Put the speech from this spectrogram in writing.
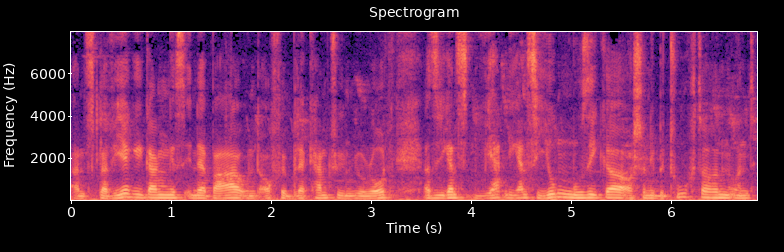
ans Klavier gegangen ist in der Bar und auch für Black Country New Road. Also die ganzen, wir hatten die ganzen jungen Musiker, auch schon die Betuchteren und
